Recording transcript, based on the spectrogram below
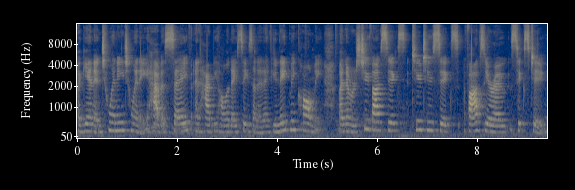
again in 2020. Have a safe and happy holiday season. And if you need me, call me. My number is 256 226 5062.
